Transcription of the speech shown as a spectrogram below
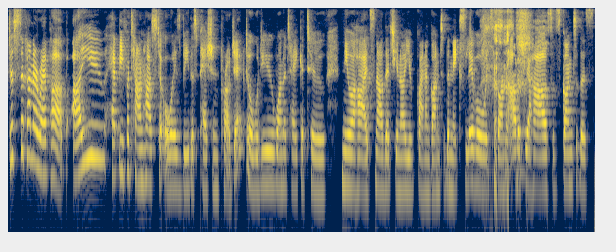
just to kind of wrap up, are you happy for Townhouse to always be this passion project, or would you want to take it to newer heights now that you know you've kind of gone to the next level? It's gone out of your house. It's gone to this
